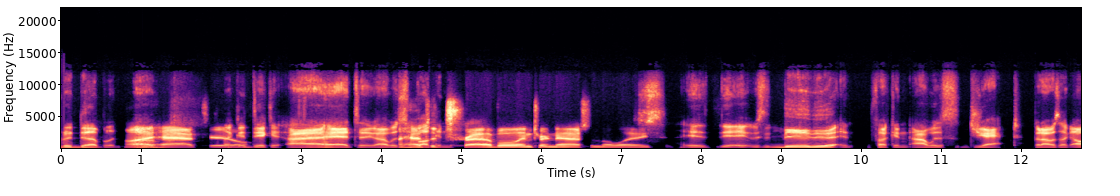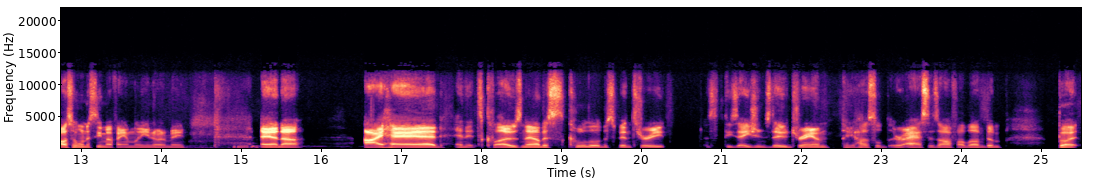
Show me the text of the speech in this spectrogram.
to Dublin. I Um, had to. like a dickhead. I had to. I was I had fucking. to travel internationally. it, it was fucking. I was jacked, but I was like, I also want to see my family. You know what I mean? And uh, I had, and it's closed now. This cool little dispensary. These Asians dudes ran. They hustled their asses off. I loved them, but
